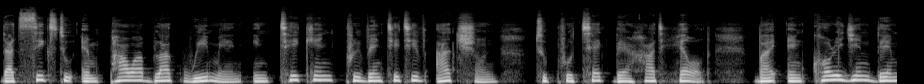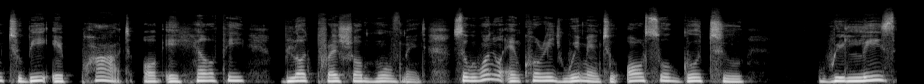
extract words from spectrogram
that seeks to empower Black women in taking preventative action to protect their heart health by encouraging them to be a part of a healthy blood pressure movement. So we want to encourage women to also go to release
